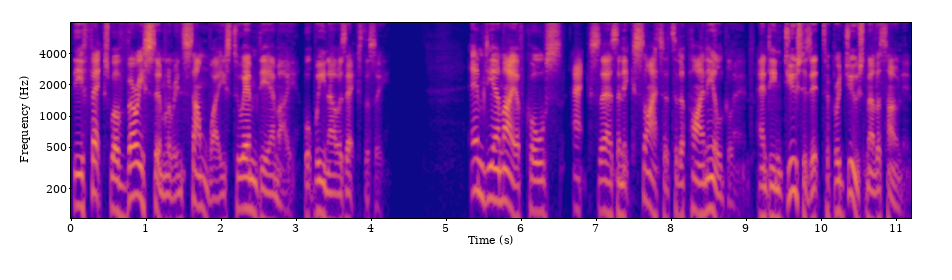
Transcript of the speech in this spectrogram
The effects were very similar in some ways to MDMA, what we know as ecstasy. MDMA, of course, acts as an exciter to the pineal gland and induces it to produce melatonin.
